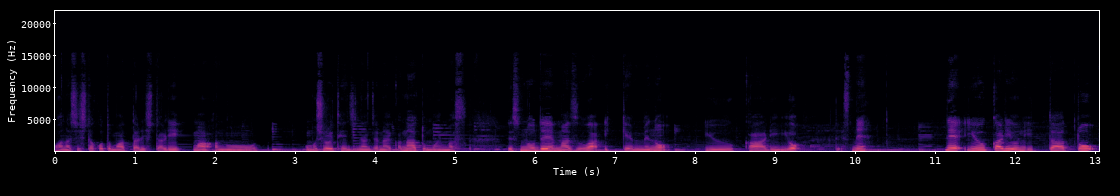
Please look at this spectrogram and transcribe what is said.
お話ししたこともあったりしたり、まあ、あの面白い展示なんじゃないかなと思います。ですのでまずは1軒目のユーカリオですね。でユーカリオに行った後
